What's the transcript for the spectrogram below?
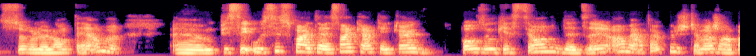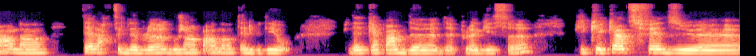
sur le long terme. Puis c'est aussi super intéressant quand quelqu'un pose une question de dire Ah, mais attends un peu, justement, j'en parle dans tel article de blog ou j'en parle dans telle vidéo. Puis d'être capable de, de plugger ça. Puis que quand tu fais du euh,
